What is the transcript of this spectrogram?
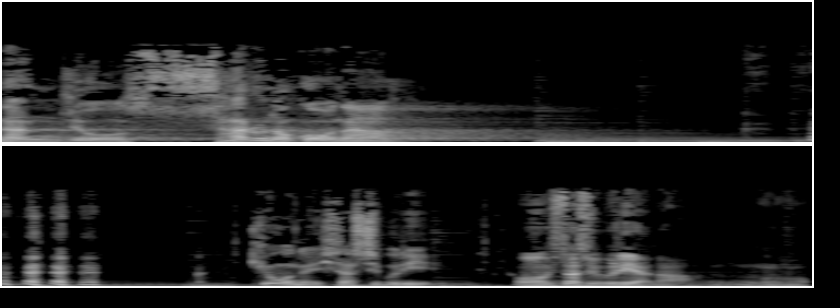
南條猿のコーナー。今日ね、久しぶり。うん、久しぶりやな。んうん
